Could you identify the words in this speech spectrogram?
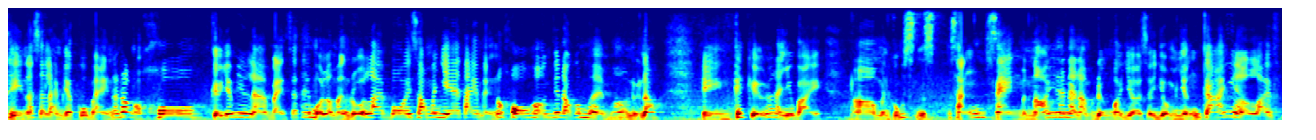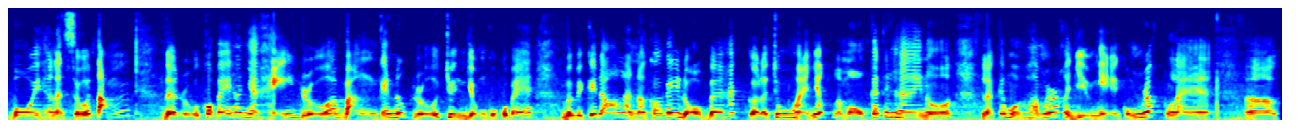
thì nó sẽ làm cho của bạn nó rất là khô. Kiểu giống như là bạn sẽ thấy mỗi lần bạn rửa Lifebuoy xong cái da tay bạn nó khô hơn chứ đâu có mềm hơn được đâu. Thì cái kiểu đó là như vậy. À, mình cũng sẵn sàng mình nói như thế này là đừng bao giờ sử dụng những cái như là Lifebuoy hay là sữa tắm để rửa cô bé hết nha. Hãy rửa bằng cái nước rửa chuyên dụng của cô bé. Bởi vì cái đó là nó có cái độ pH gọi là trung hòa nhất là một. Cái thứ hai nữa là cái mùi thơm nó rất là dịu nhẹ cũng rất là uh,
